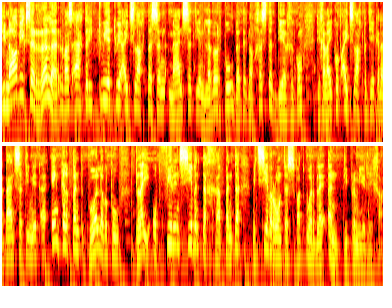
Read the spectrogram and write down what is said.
Die naweek se riller was egter die 2-2 uitslag tussen Man City en Liverpool. Dit het nou gister deurgekom. Die gelykop uitslag beteken dat Man City met 'n enkele punt bo Liverpool bly op 74 eh, punte met 7 rondes wat oorbly in die Premier Liga.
